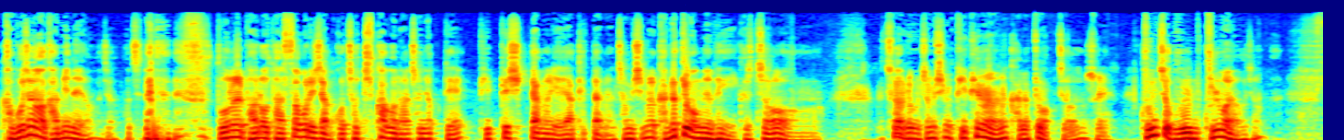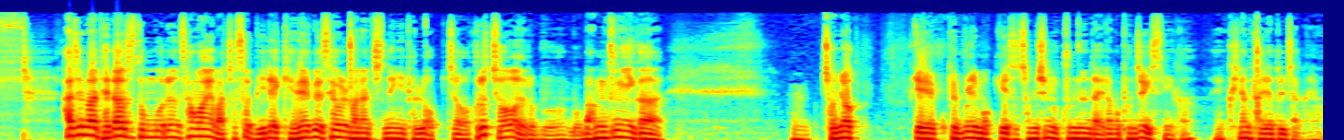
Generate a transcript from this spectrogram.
갑오징어가 갑이네요, 그죠? 어쨌든 돈을 바로 다 써버리지 않고 저축하거나 저녁 때 뷔페 식당을 예약했다면 점심을 가볍게 먹는 행위, 그렇죠? 그렇죠, 여러분 점심 뷔페면 가볍게 먹죠. 굶죠, 굶어요, 그죠? 하지만 대다수 동물은 상황에 맞춰서 미래 계획을 세울 만한 진행이 별로 없죠. 그렇죠, 여러분. 뭐 망둥이가 음, 저녁에 배불리 먹기 위해서 점심을 굶는다 이런 거 본 적 있습니까? 예, 그냥 달려들잖아요.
